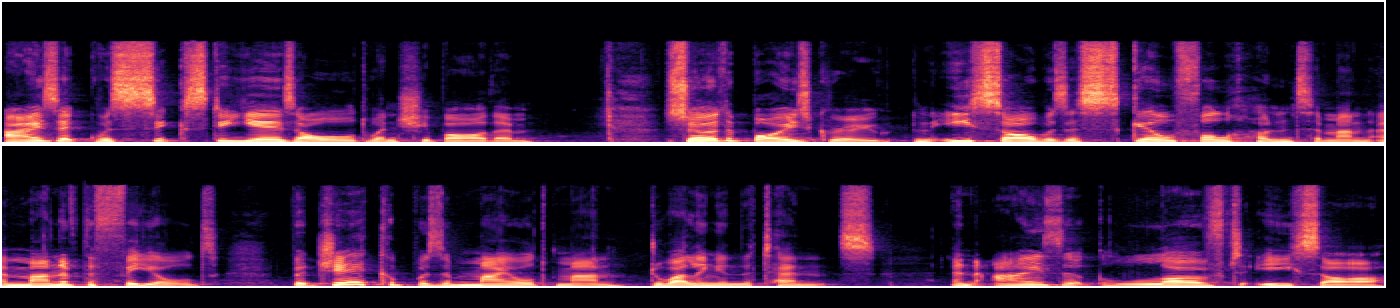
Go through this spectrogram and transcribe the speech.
Isaac was 60 years old when she bore them. So the boys grew, and Esau was a skilful hunterman, a man of the field, but Jacob was a mild man, dwelling in the tents. And Isaac loved Esau,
